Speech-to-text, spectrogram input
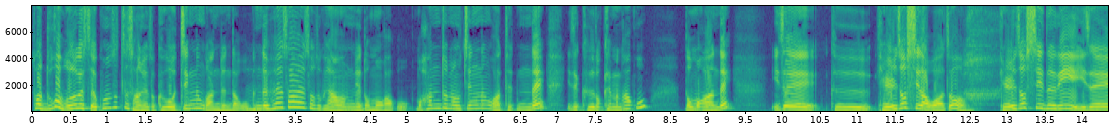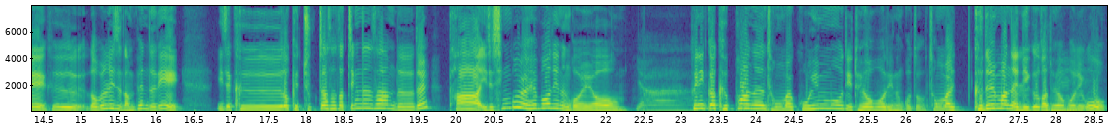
다 누가 모르겠어요. 콘서트장에서 그거 찍는 거 안 된다고. 음. 근데 회사에서도 그냥 암암리에 넘어가고, 뭐 한두 명 찍는 것 같았는데, 이제 그렇게만 하고 넘어가는데, 이제 그 개저씨라고 하죠? 개저씨들이 이제 그 러블리즈 남팬들이 이제 그렇게 죽자 사자 찍는 사람들을 다 이제 신고를 해버리는 거예요. 야. 그러니까 그 판은 정말 고인물이 되어버리는 거죠. 정말 그들만의 리그가 되어버리고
